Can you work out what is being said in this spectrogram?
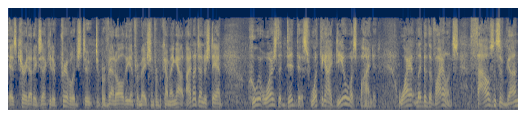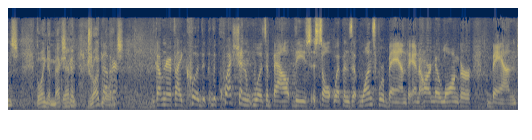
has carried out executive privilege to, to prevent all the information from coming out. I'd like to understand who it was that did this, what the idea was behind it, why it led to the violence. Thousands of guns going to Mexican drug lords. Governor, if I could, the, the, question was about these assault weapons that once were banned and are no longer banned.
